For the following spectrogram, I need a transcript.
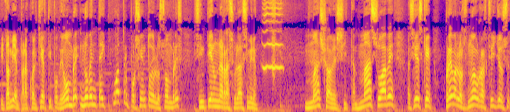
y también para cualquier tipo de hombre. 94% de los hombres sintieron una rasurada así, miren más suavecita, más suave. Así es que prueba los nuevos rastrillos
